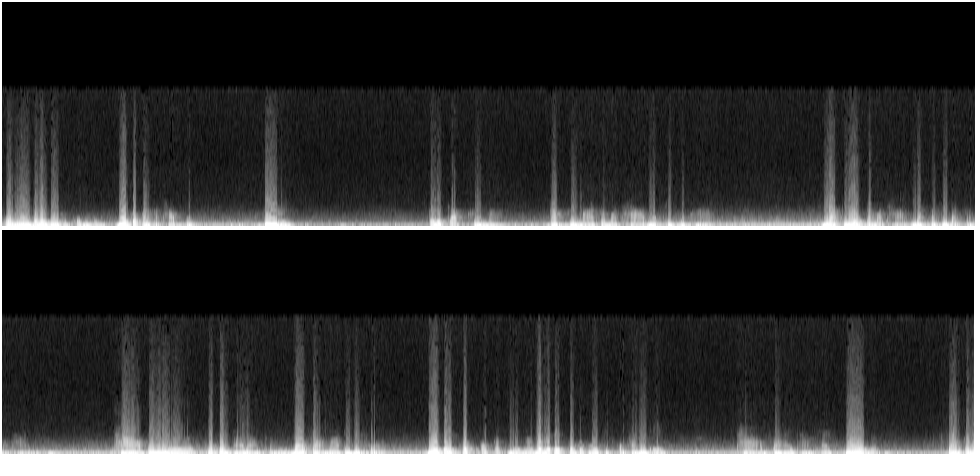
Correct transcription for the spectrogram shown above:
คนมันไม่ได้อยู่กับผมเลยอยู่กับการกระทำก็เลยกลับขึ้นมา กลับขึ้นมาก็มาถามลูกทิศลูกหาดักเรียนกรรมฐานดักปฏิบัติกรรมฐานถามไปเมื่อผู้เป็นพระรามก็มีว่าสามารถที่จะสอนไม่ไปพบออกกับเงินแล้วไม่ไปพบกับลูกศิษย์ของท่านนั่นเอง ถามไปถามไปเงินสอนกรรม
